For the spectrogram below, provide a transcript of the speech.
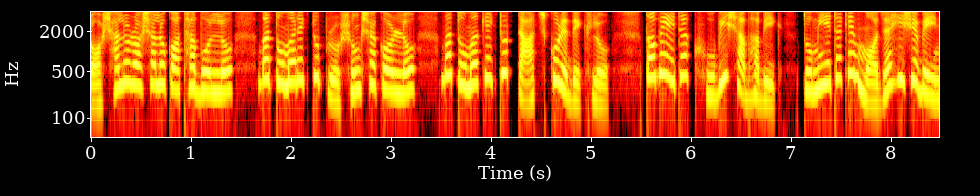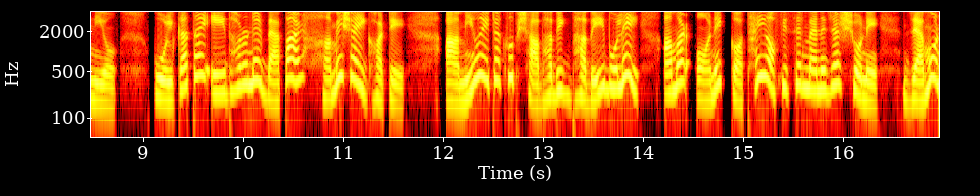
রসালো রসালো কথা বলল বা তোমার একটু প্রশংসা করল বা তোমাকে একটু টাচ করে দেখল। তবে এটা খুবই স্বাভাবিক, তুমি এটাকে মজা হিসেবেই নিও। কলকাতায় এই ধরনের ব্যাপার হামেশাই ঘটে। আমিও এটা খুব স্বাভাবিকভাবেই বলেই আমার অনেক কথাই অফিসের ম্যানেজার শোনে, যেমন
